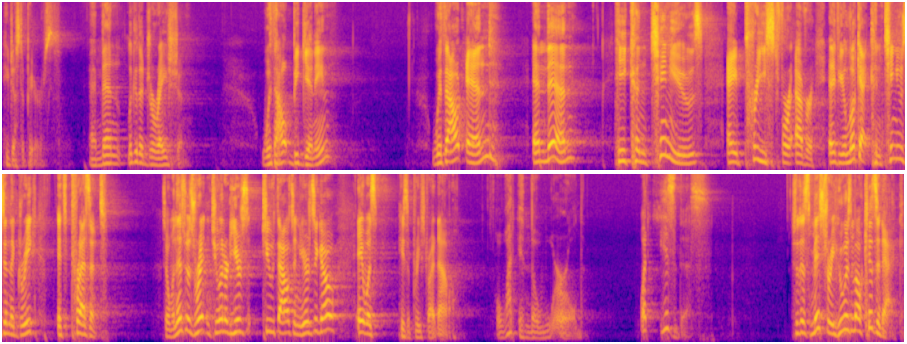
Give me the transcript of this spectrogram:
he just appears. And then look at the duration without beginning, without end, and then he continues a priest forever. And if you look at continues in the Greek, it's present. So when this was written 200 years, 2,000 years ago, it was, he's a priest right now. Well, what in the world? What is this? So, this mystery who is Melchizedek?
